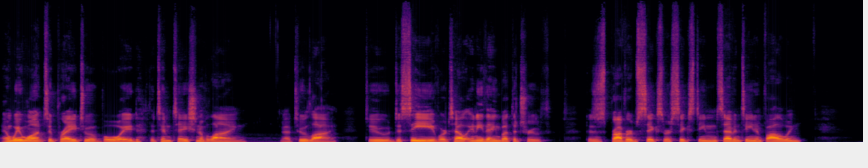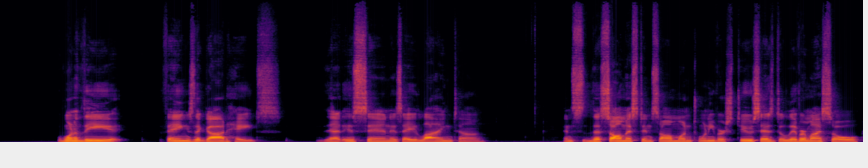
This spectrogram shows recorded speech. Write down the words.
And we want to pray to avoid the temptation of lying, uh, to lie, to deceive, or tell anything but the truth. This is Proverbs 6, verse 16 and 17 and following. One of the things that God hates that is sin is a lying tongue. And the psalmist in Psalm 120, verse 2 says, Deliver my soul,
